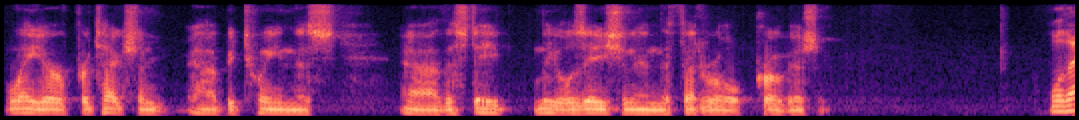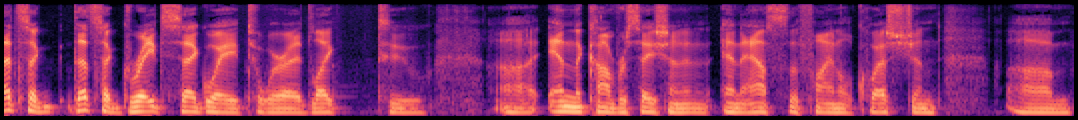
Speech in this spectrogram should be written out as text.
layer of protection uh, between this uh, the state legalization and the federal prohibition. Well, that's a that's a great segue to where I'd like to uh, end the conversation and, and, ask the final question. Um,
